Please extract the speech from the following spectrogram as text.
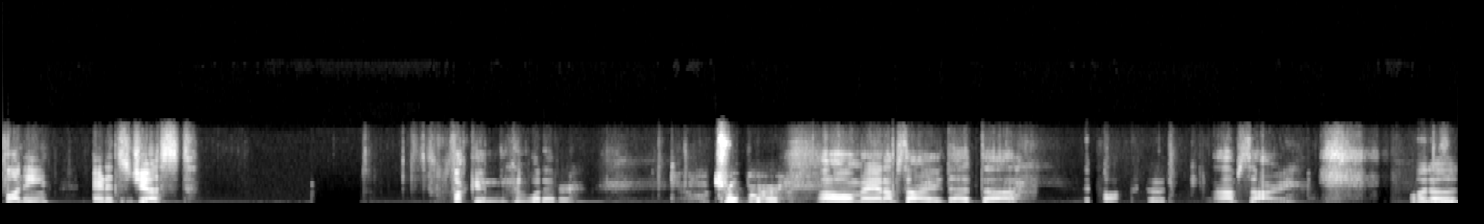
funny and it's just fucking whatever. Trevor. Oh man, I'm sorry that uh Fuck, dude. I'm sorry. But uh,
